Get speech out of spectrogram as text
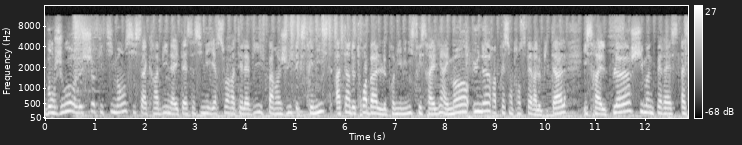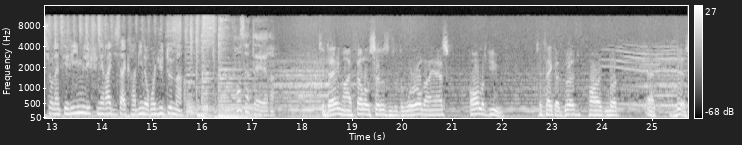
Bonjour, le choc est immense. Isaac Rabin a été assassiné hier soir à Tel Aviv par un juif extrémiste. Atteint de trois balles, le premier ministre israélien est mort une heure après son transfert à l'hôpital. Israël pleure, Shimon Peres assure l'intérim. Les funérailles d'Isaac Rabin auront lieu demain. France Inter. Today, my fellow citizens of the world, I ask all of you to take a good, hard look at this.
